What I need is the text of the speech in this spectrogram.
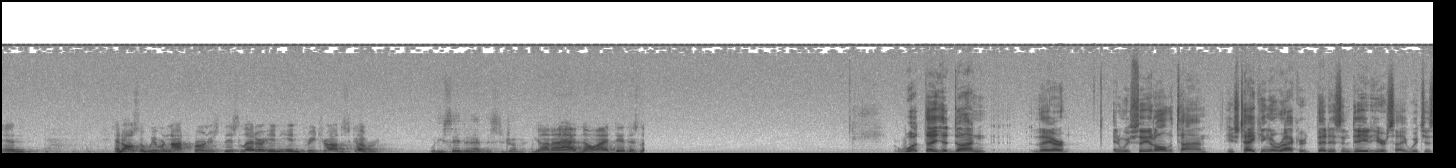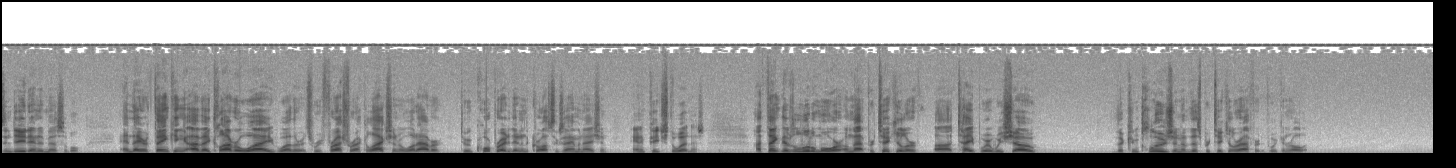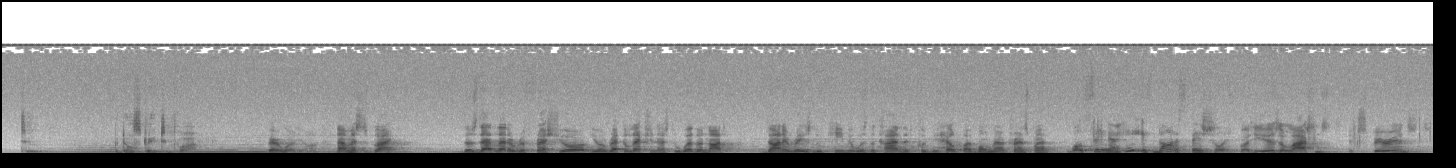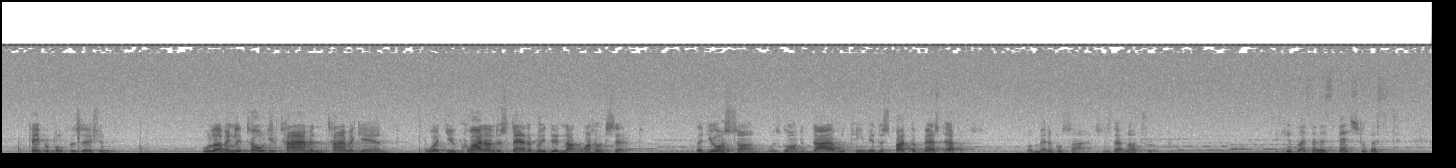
And, and also, we were not furnished this letter in, in pretrial discovery. What do you say to that, Mr. Drummond? Your Honor, I had no idea this letter what they had done there, and we see it all the time, he's taking a record that is indeed hearsay, which is indeed inadmissible, and they are thinking of a clever way, whether it's refresh recollection or whatever, to incorporate it into the cross examination and impeach the witness. I think there's a little more on that particular uh, tape where we show the conclusion of this particular effort, if we can roll it. Two. But don't stray too far. Very well, Your Honor. Now, Mrs. Black, does that letter refresh your, your recollection as to whether or not Donnie Ray's leukemia was the kind that could be helped by bone marrow transplant? Well, see, now, he is not a specialist. But he is a licensed, experienced, capable physician who lovingly told you time and time again what you quite understandably did not want to accept that your son was going to die of leukemia despite the best efforts of medical science. Is that not true? But he wasn't a specialist.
